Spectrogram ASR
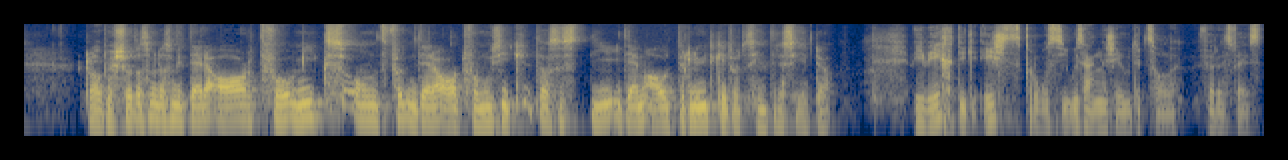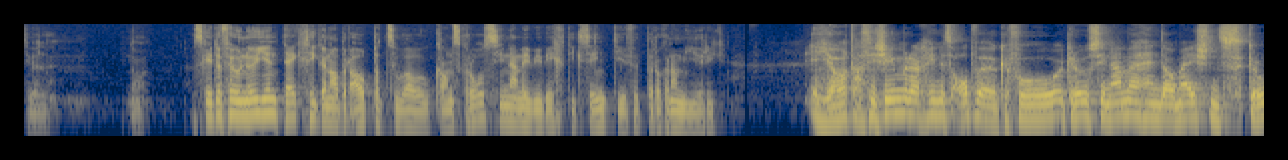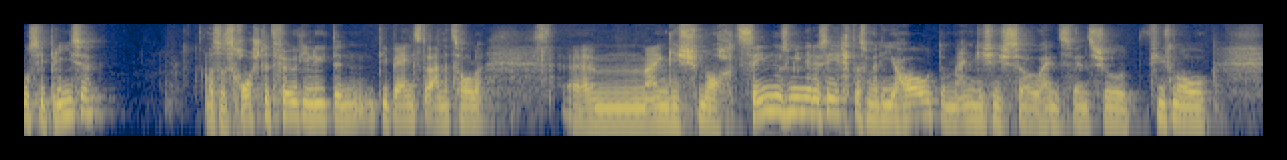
glaube ich schon, dass man das mit dieser Art von Mix und von dieser Art von Musik, dass es die in dem Alter Leute gibt, die das interessiert, ja. Wie wichtig ist es, grosse Aushängeschilder zu holen für ein Festival? No. Es gibt ja viele neue Entdeckungen, aber ab und zu auch ganz grosse Namen. Wie wichtig sind die für die Programmierung? Ja, das ist immer ein kleines Abwägen. Von grosse Namen haben auch meistens grosse Preise. Also es kostet viel, die Leute, die Bands hier zu holen. Ähm, manchmal macht es Sinn aus meiner Sicht, dass man die hält. Und manchmal ist es so, wenn es schon fünfmal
